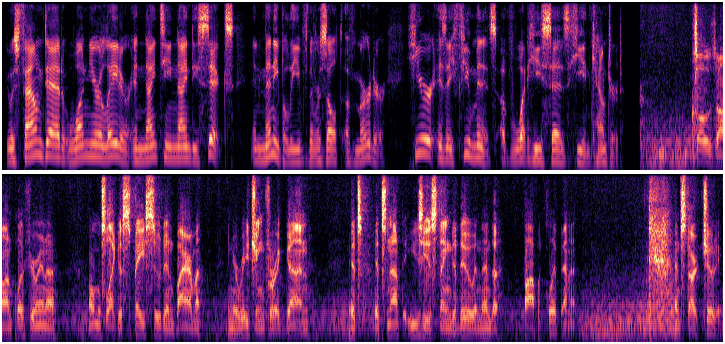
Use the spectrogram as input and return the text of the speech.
He was found dead one year later in 1996, and many believe the result of murder. Here is a few minutes of what he says he encountered clothes on, plus you're in a almost like a spacesuit environment, and you're reaching for a gun. It's it's not the easiest thing to do, and then to pop a clip in it and start shooting.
